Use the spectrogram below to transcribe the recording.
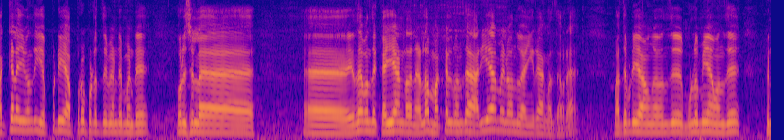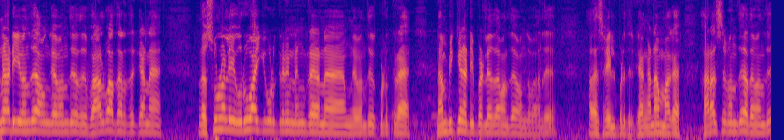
மக்களை வந்து எப்படி அப்புறப்படுத்த வேண்டும் என்று ஒரு சில இதை வந்து கையாண்டதுனால மக்கள் வந்து அறியாமையில் வந்து வாங்கிறாங்களே தவிர மற்றபடி அவங்க வந்து முழுமையாக வந்து பின்னாடி வந்து அவங்க வந்து அது வாழ்வாதாரத்துக்கான அந்த சூழ்நிலையை உருவாக்கி கொடுக்குறேன் அவங்க வந்து கொடுக்குற நம்பிக்கையின் அடிப்படையில் தான் வந்து அவங்க வந்து அதை செயல்படுத்தியிருக்காங்க. ஆனால் மக அரசு வந்து அதை வந்து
